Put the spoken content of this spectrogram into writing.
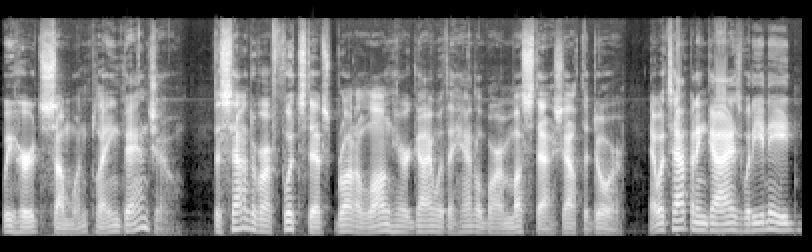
we heard someone playing banjo. The sound of our footsteps brought a long haired guy with a handlebar mustache out the door. Hey, what's happening, guys? What do you need?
